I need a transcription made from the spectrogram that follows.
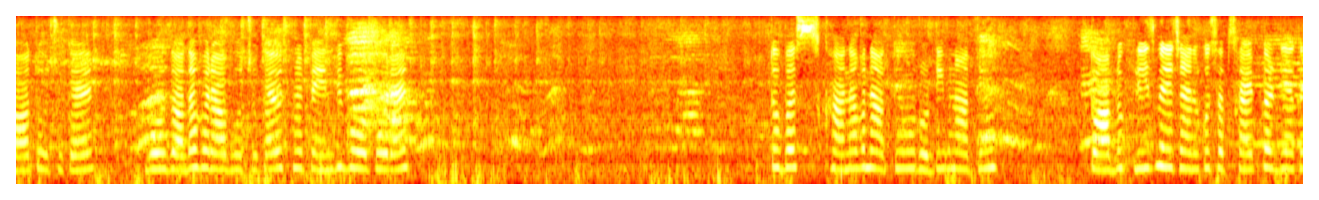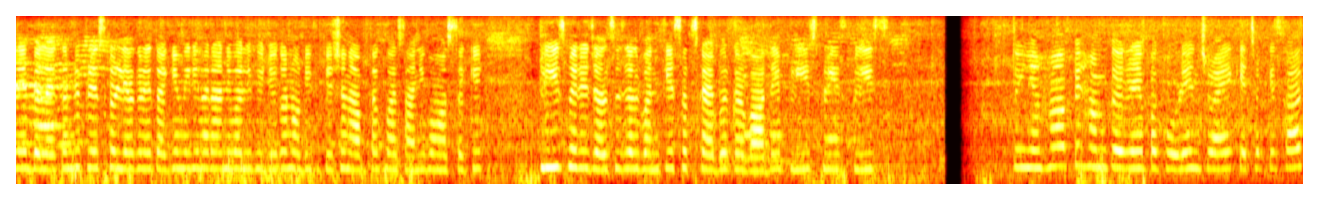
हाथ हो चुका है, बहुत ज़्यादा ख़राब हो चुका है, उसमें पेन भी बहुत हो रहा है। तो बस खाना बनाती हूँ, रोटी बनाती हूँ। तो आप लोग प्लीज़ मेरे चैनल को सब्सक्राइब कर दिया करें, बेल आइकन भी प्रेस कर लिया करें ताकि मेरी हर आने वाली वीडियो का नोटिफिकेशन आप तक आसानी पहुँच सके। प्लीज़ मेरे जल्द से जल्द बन के सब्सक्राइबर करवा दें, प्लीज़ प्लीज़ प्लीज़। तो यहाँ पे हम कर रहे हैं पकोड़े इंजॉय केचप के साथ।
